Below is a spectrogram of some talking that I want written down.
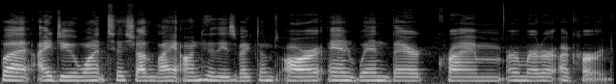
But I do want to shed light on who these victims are and when their crime or murder occurred.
